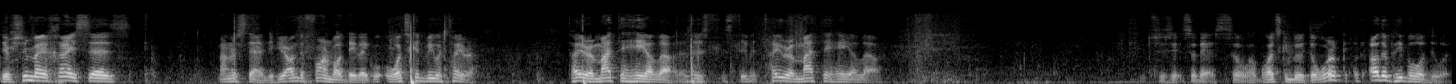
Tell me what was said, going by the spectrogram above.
the Rishon says, I understand, if you're on the farm all day, like what's going to be with Torah? Torah matehei alel. The statement. Torah alel. So there's so what's going to be with the work? Other people will do it.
